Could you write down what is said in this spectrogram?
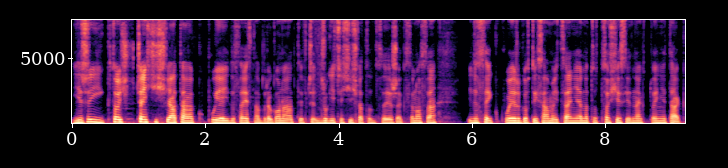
jeżeli ktoś w części świata kupuje i dostaje Snapdragona, a ty w drugiej części świata dostajesz Exynosa i kupujesz go w tej samej cenie, no to coś jest jednak tutaj nie tak.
